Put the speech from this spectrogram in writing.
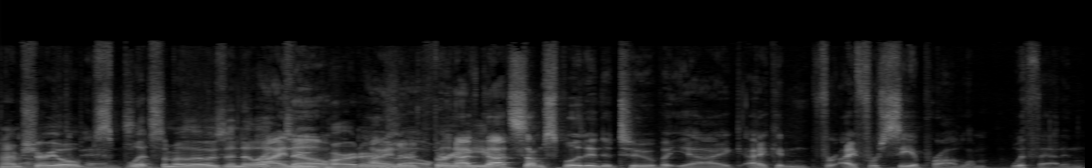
I'm uh, sure you'll pen, split so. some of those into like I two parters I know. or three. And I've got some split into two, but yeah, I, I can for I foresee a problem with that in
